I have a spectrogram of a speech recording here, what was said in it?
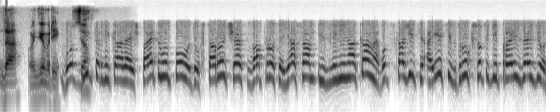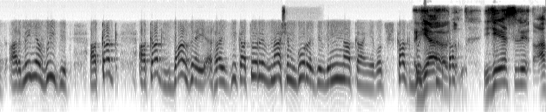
Да, в Гюмри. Вот, Все. Виктор Николаевич, по этому поводу, второй часть вопроса. Я сам из Ленинакана. Вот скажите, а если вдруг все-таки произойдет, Армения выйдет, а как а как с базой, которая в нашем городе, в Ленинакане? Вот как быть? Я, как... Если, а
